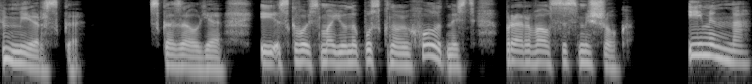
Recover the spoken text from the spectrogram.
мерзко!» — сказал я, и сквозь мою напускную холодность прорвался смешок. «Именно.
